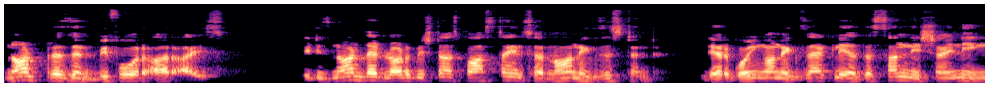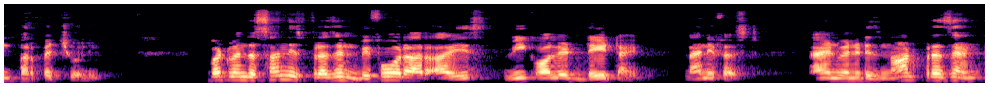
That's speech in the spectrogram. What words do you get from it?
not present before our eyes. It is not that Lord Krishna's pastimes are non existent, they are going on exactly as the sun is shining perpetually. But when the sun is present before our eyes, we call it daytime, manifest. And when it is not present,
